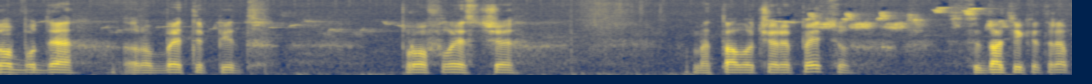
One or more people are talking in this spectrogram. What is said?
Хто буде робити під профлист чи металочерепицю, сюди тільки треба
